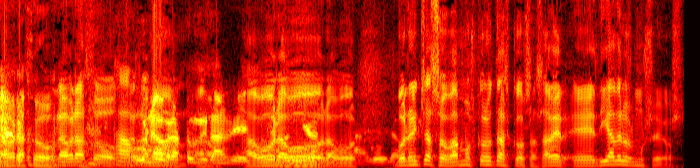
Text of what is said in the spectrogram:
abrazo. un abrazo. Un abrazo muy grande. Ahora, ahora, ahora. Bueno, Hinchaso, vamos con otras cosas. A ver, eh, Día de los Museos.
